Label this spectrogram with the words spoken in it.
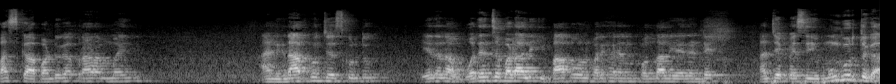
పస్కా పండుగ ప్రారంభమైంది. ఆయన జ్ఞాపకం చేసుకుంటూ ఏదైనా వధించబడాలి ఈ పాపములను పరిహారాన్ని పొందాలి ఏదంటే అని చెప్పేసి ముంగుర్తుగా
